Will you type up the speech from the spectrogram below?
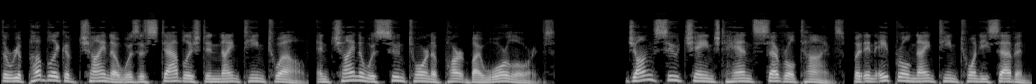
The Republic of China was established in 1912, and China was soon torn apart by warlords. Jiangsu changed hands several times, but in April 1927,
